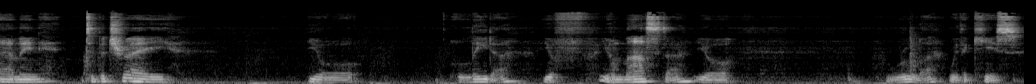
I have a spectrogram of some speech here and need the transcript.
I mean, to betray your leader, your your master, your ruler with a kiss.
